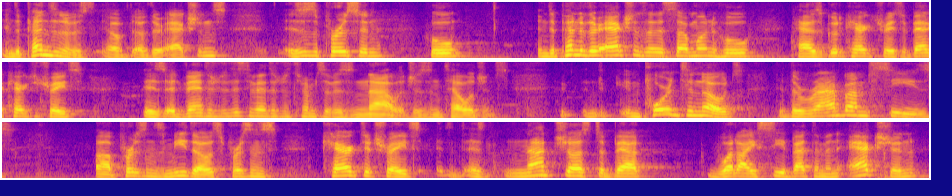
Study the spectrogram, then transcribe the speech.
independent of, his, of, of their actions. Is this a person who, independent of their actions, that is someone who has good character traits or bad character traits, is advantage or disadvantage in terms of his knowledge, his intelligence. Important to note that the Rambam sees a person's midos, a person's character traits, as not just about what I see about them in action,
